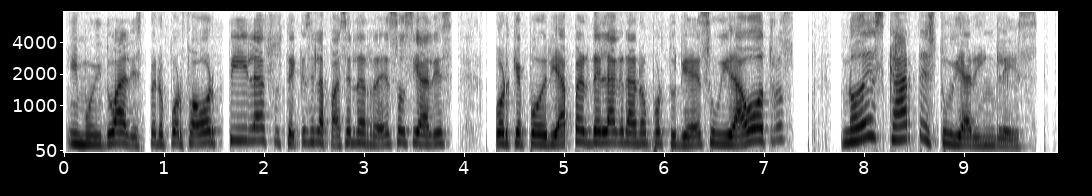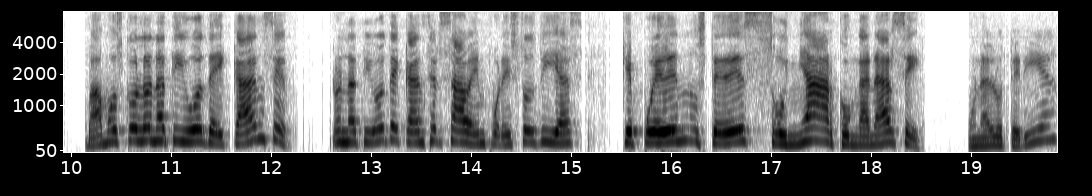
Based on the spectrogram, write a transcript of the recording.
y muy duales. Pero por favor, pilas, usted que se la pase en las redes sociales, porque podría perder la gran oportunidad de su vida a otros. No descarte estudiar inglés. Vamos con los nativos de cáncer. Los nativos de cáncer saben por estos días que pueden ustedes soñar con ganarse una lotería,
